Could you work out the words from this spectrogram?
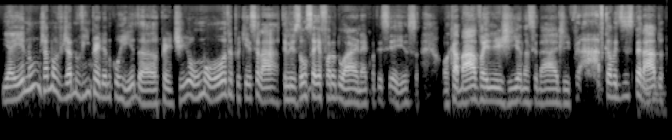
E aí não, já, não, já não vim perdendo corrida, perdi uma ou outra, porque, sei lá, a televisão saía fora do ar, né? Acontecia isso. Ou acabava a energia na cidade, ah, ficava desesperado. Uhum.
